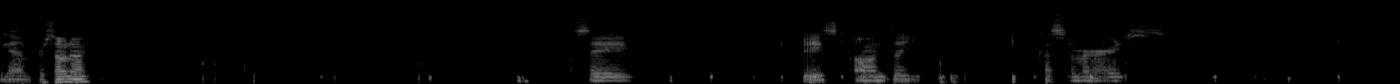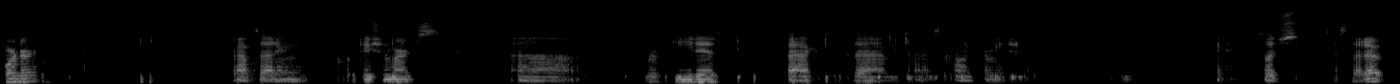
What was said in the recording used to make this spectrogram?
again, persona. Say, based on the customer's order, wrap that in quotation marks, uh, repeat it back to them as confirmation. Okay, so let's test that out.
